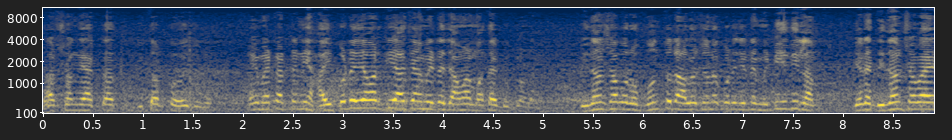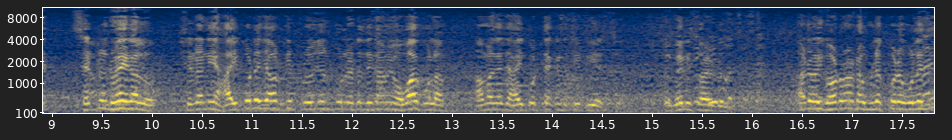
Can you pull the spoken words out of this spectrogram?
তার সঙ্গে একটা বিতর্ক হয়েছিল। এই ম্যাটারটা নিয়ে হাইকোর্টে যাওয়ার কি আছে? আমি এটা আমার মাথায় ঢুকলো না। বিধানসভার অভ্যন্তরে আলোচনা করে যেটা মিটিয়ে দিলাম যেটা বিধানসভায় সেটেলড হয়ে গেল সেটা নিয়ে হাইকোর্টে যাওয়ার কি প্রয়োজন পড়ল এটা দেখে আমি অবাক হলাম। আমার কাছে হাইকোর্ট থেকে একটা চিঠি এসছে। ভেরি সরি টু আর ওই ঘটনাটা উল্লেখ করে বলেছে।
